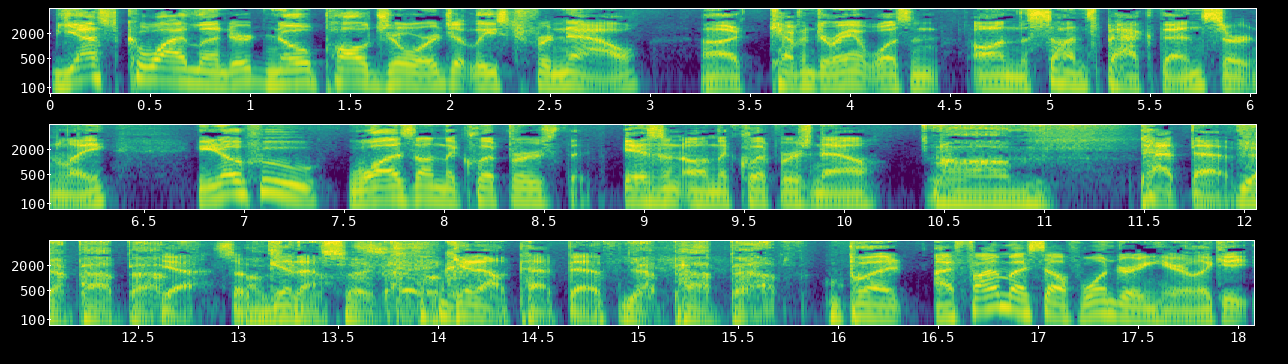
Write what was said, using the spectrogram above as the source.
yes, Kawhi Leonard, no Paul George, at least for now. Uh, Kevin Durant wasn't on the Suns back then, certainly. You know who was on the Clippers that isn't on the Clippers now? Um, Pat Bev. yeah, Pat Bev. Yeah, so get out. Okay. Get out, Pat Bev. Yeah, Pat Bev. But I find myself wondering here, like, it,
